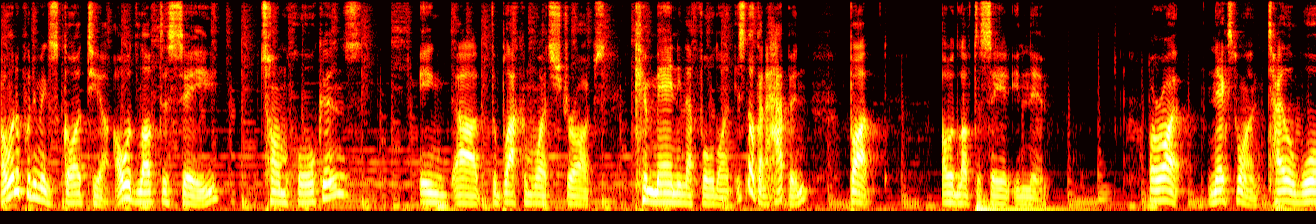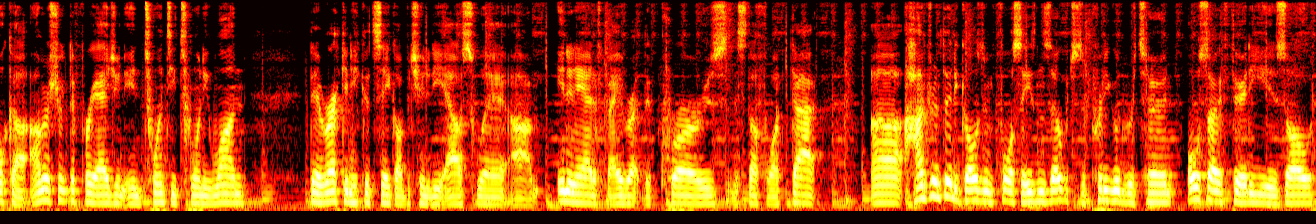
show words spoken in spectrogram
I want to put him in God tier. I would love to see Tom Hawkins in uh, the black and white stripes commanding that forward line. It's not going to happen, but I would love to see it in there. All right, next one. Taylor Walker, unrestricted free agent in 2021. They reckon he could seek opportunity elsewhere, um, in and out of favour at the Crows and stuff like that. Uh, 130 goals in four seasons though, which is a pretty good return. Also 30 years old.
